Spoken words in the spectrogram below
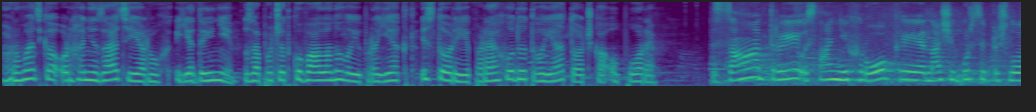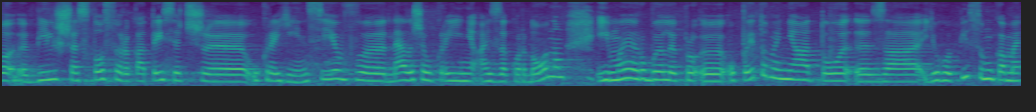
громадська організація Рух Єдині започаткувала новий проєкт історії переходу Твоя точка опори. За три останніх роки наші курси прийшло більше 140 тисяч е, українців, е, не лише в Україні, а й за кордоном. І ми робили е, опитування. То за його підсумками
